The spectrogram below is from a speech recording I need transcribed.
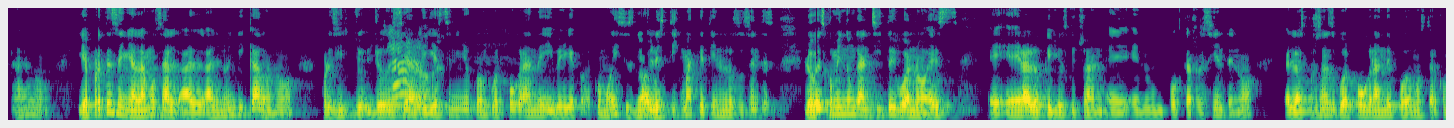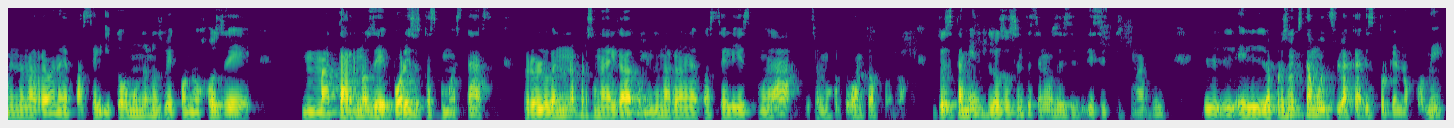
Claro. Y aparte señalamos al, al, al no indicado, ¿no? Por decir, yo, yo decía, Claro. veía a este niño con cuerpo grande y veía, co- como dices, ¿no? El estigma que tienen los docentes. Lo ves comiendo un gansito y bueno, es, eh, era lo que yo escuchaba en, eh, en un podcast reciente, ¿no? Eh, Las personas de cuerpo grande podemos estar comiendo una rebanada de pastel y todo el mundo nos ve con ojos de matarnos de, por eso estás como estás. Pero lo ven una persona delgada comiendo una rebanada de pastel y es como, ah, pues a lo mejor tuvo antojo, ¿no? Entonces también los docentes tenemos ese, ese estigma. El- el- la persona que está muy flaca es porque no come.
